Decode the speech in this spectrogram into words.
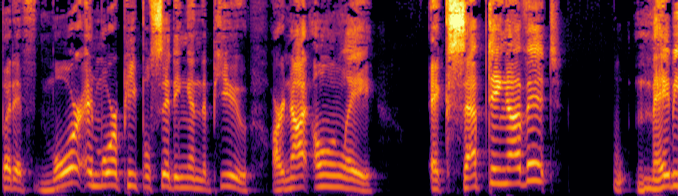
But if more and more people sitting in the pew are not only accepting of it, maybe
